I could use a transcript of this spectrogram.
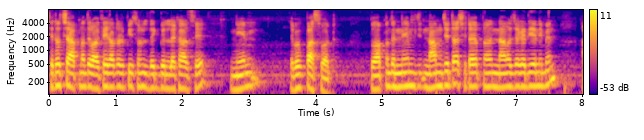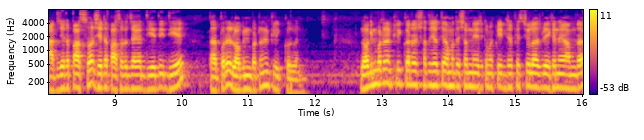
সেটা হচ্ছে আপনাদের ওয়াইফাই রাউটারের পিছনে দেখবেন লেখা আছে নেম এবং পাসওয়ার্ড তো আপনাদের নেম নাম যেটা, সেটা আপনাদের নামের জায়গায় দিয়ে নেবেন, আর যেটা পাসওয়ার্ড সেটা পাসওয়ার্ডের জায়গায় দিয়ে দিয়ে তারপরে লগ ইন বাটনে ক্লিক করবেন। লগ ইন বাটনে ক্লিক করার সাথে সাথে আমাদের সামনে এরকম একটা ইন্টারফেস চলে আসবে, এখানে আমরা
